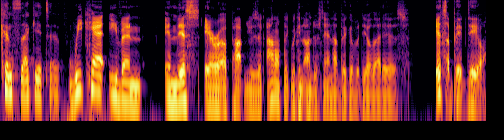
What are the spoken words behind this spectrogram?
consecutive. We can't even, in this era of pop music, I don't think we can understand how big of a deal that is. It's a big deal.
